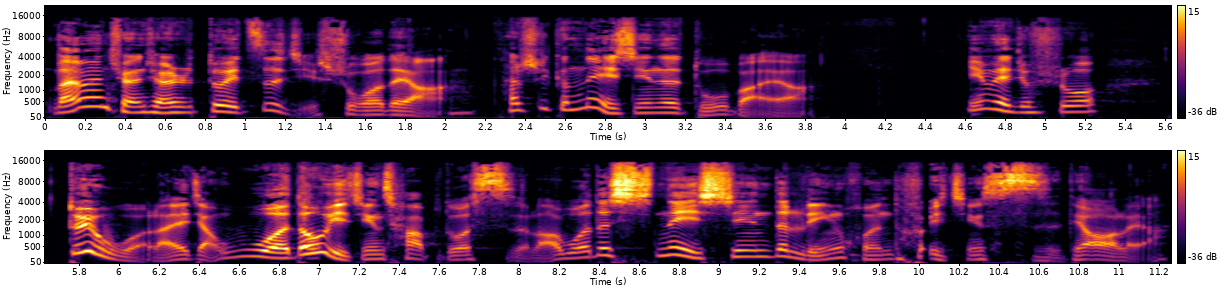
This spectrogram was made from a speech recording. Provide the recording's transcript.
完完全全是对自己说的呀，他是一个内心的独白啊。因为就是说，对我来讲，我都已经差不多死了，我的内心的灵魂都已经死掉了呀。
